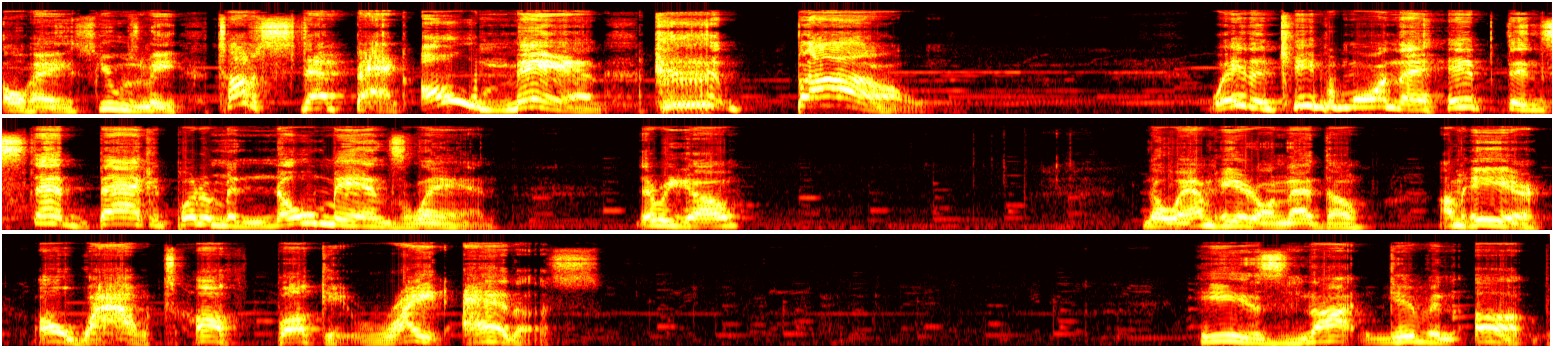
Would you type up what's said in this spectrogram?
Oh, hey, excuse me. Tough step back. Oh, man. Bow. Way to keep him on the hip, then step back and put him in no man's land. There we go. No way, I'm here on that, though. I'm here. Oh, wow. Tough bucket right at us. He is not giving up.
